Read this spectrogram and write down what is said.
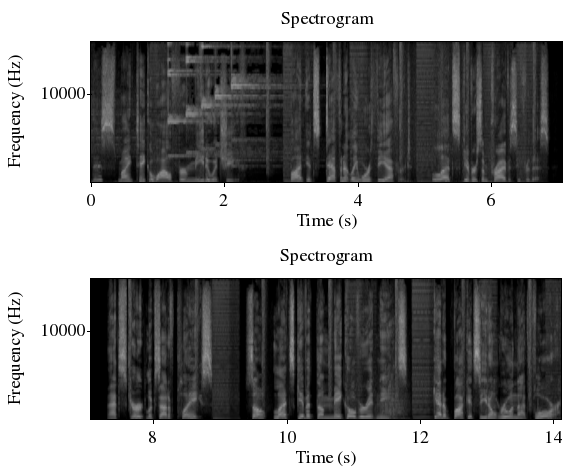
this might take a while for me to achieve. But it's definitely worth the effort. Let's give her some privacy for this. That skirt looks out of place. So let's give it the makeover it needs. Get a bucket so you don't ruin that floor.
